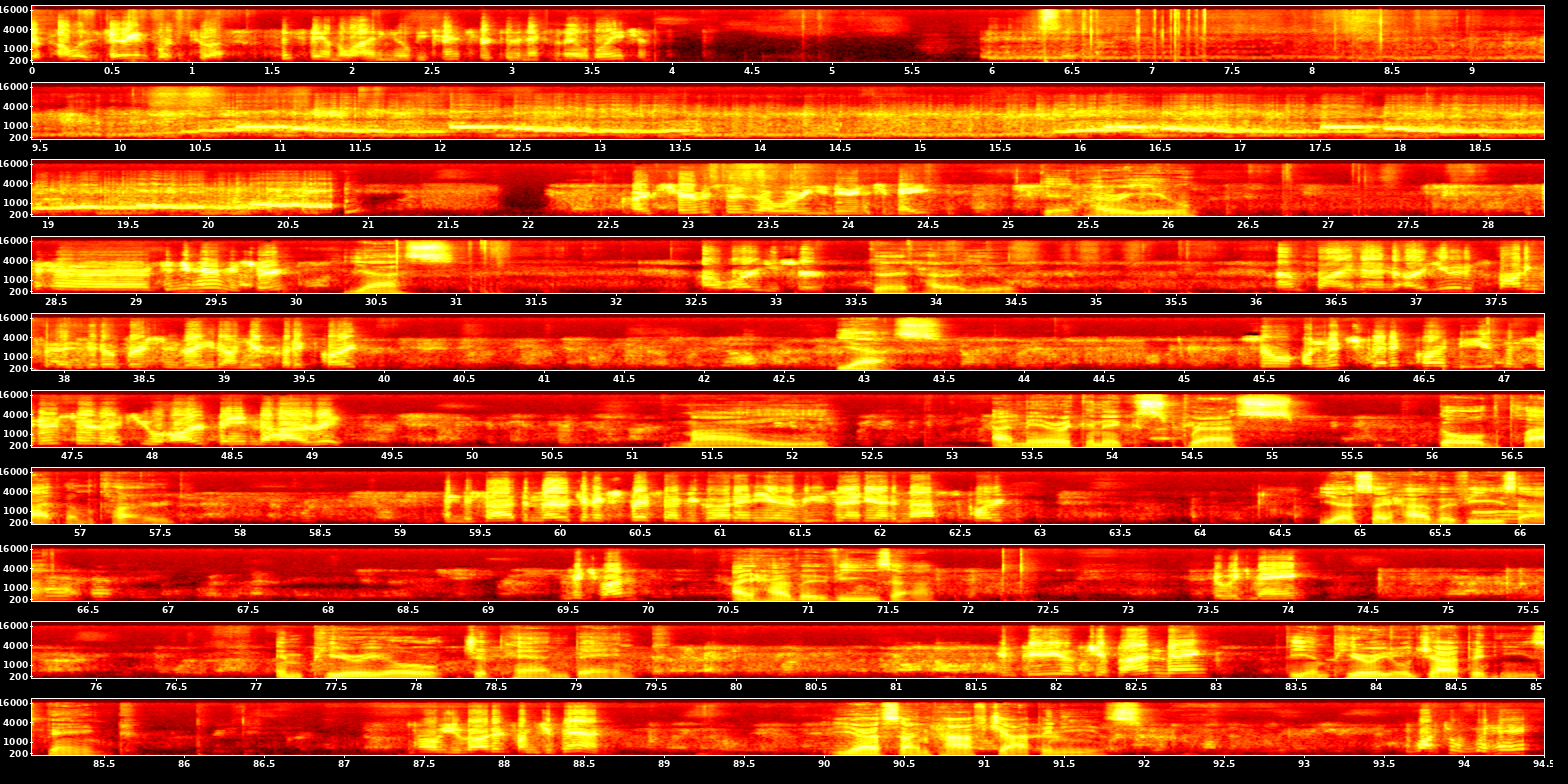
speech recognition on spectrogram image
Your call is very important to us. Please stay on the line and you'll be transferred to the next available agent. Card Services, how are you doing today? Good. How are you? Can you hear me, sir? Yes. How are you, sir? Good. How are you? I'm fine. And are you responding for a zero percent rate on your credit card? Yes. So, on which credit card do you consider, sir, that you are paying the higher rate? My American Express Gold Platinum card. Besides American Express, have you got any other Visa, any other MasterCard? Yes, I have a Visa. Which one? I have a Visa. To which bank? Imperial Japan Bank. Imperial Japan Bank? The Imperial Japanese Bank. Oh, you got it from Japan. Yes, I'm half Japanese. What?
